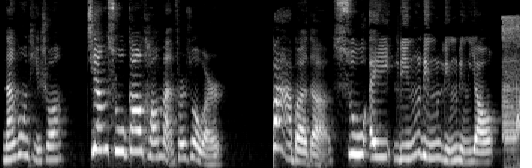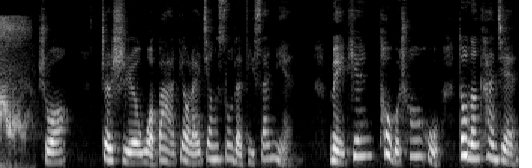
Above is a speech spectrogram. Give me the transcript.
南贡体说：“江苏高考满分作文，爸爸的苏 A 零零零零幺说，这是我爸调来江苏的第三年。”每天透过窗户都能看见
